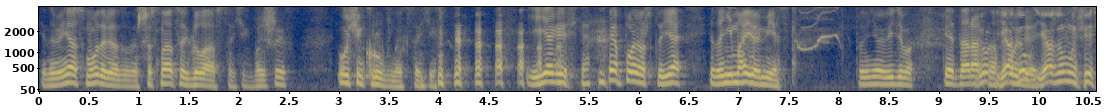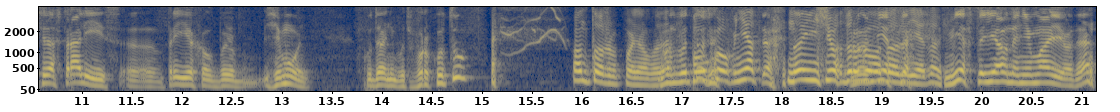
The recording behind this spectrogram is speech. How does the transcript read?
и на меня смотрят 16 глаз таких больших, очень крупных таких. И я, говорит, я, понял, что я, это не мое место. То у него, видимо, какая-то арахнофобия. Ну, я, дум, я думаю, что если австралиец э, приехал бы зимой куда-нибудь в Воркуту, он тоже понял бы. Он бы Пауков тоже... нет, но и ничего другого место, тоже нет. Место явно не мое, да?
